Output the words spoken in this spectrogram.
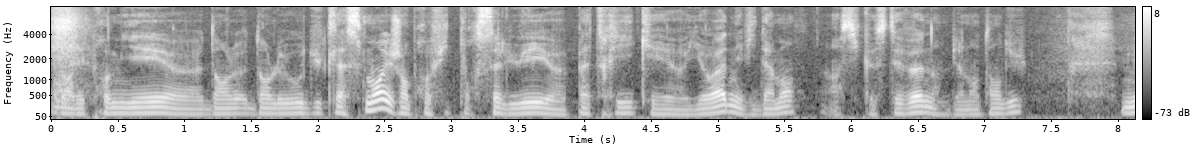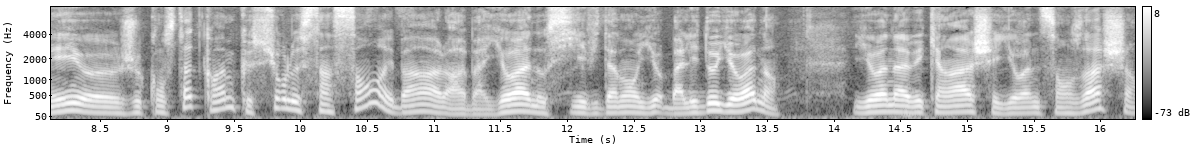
dans les premiers, euh, dans, le, haut du classement, et j'en profite pour saluer euh, Patrick et euh, Johan, évidemment, ainsi que Steven, bien entendu. Mais je constate quand même que sur le 500, eh ben, alors, eh ben, Johan aussi, évidemment, bah, les deux Johan, Johan avec un H et Johan sans H,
